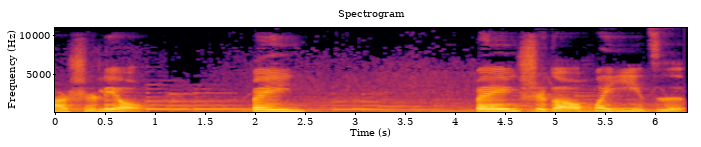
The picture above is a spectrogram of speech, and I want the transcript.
二十六，杯。杯是个会意字，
